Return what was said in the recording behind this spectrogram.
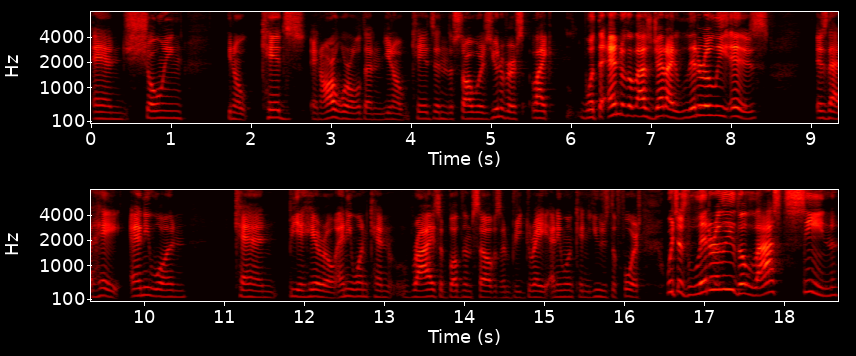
and showing, you know, kids in our world and you know, kids in the Star Wars universe, like what the end of the Last Jedi literally is, is that hey, anyone can be a hero. Anyone can rise above themselves and be great. Anyone can use the Force, which is literally the last scene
